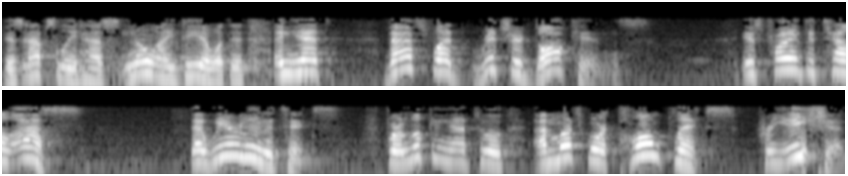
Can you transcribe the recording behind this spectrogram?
Is absolutely has no idea what the. And yet, that's what Richard Dawkins is trying to tell us that we're lunatics for looking at to a, a much more complex creation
